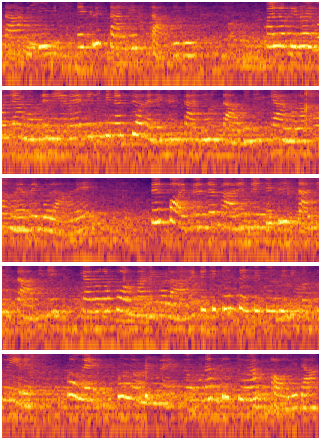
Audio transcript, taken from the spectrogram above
stabili e cristalli instabili. Quello che noi vogliamo ottenere è l'eliminazione dei cristalli instabili che hanno la forma irregolare per poi preservare invece cristalli stabili che hanno una forma regolare che ci consente così di costruire come, come un muretto una struttura solida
